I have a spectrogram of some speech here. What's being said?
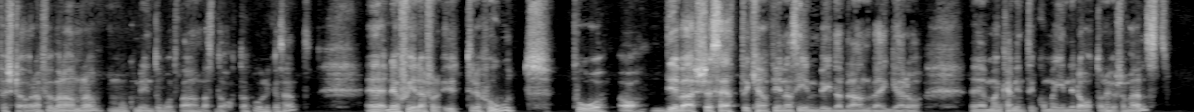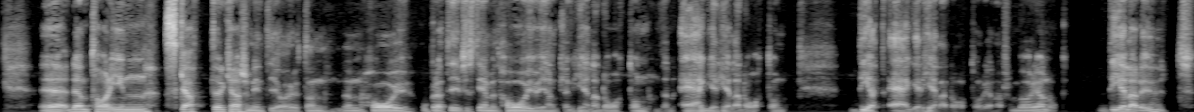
förstöra för varandra. De kommer inte åt varandras data på olika sätt. Den skyddar från yttre hot på ja, diverse sätt. Det kan finnas inbyggda brandväggar och Eh, man kan inte komma in i datorn hur som helst. Eh, den tar in skatter kanske den inte gör, utan den har ju, operativsystemet har ju egentligen hela datorn. Den äger hela datorn. Det äger hela datorn redan från början och delar ut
